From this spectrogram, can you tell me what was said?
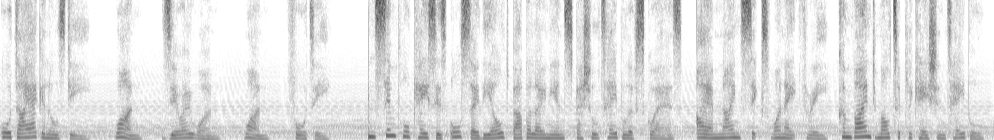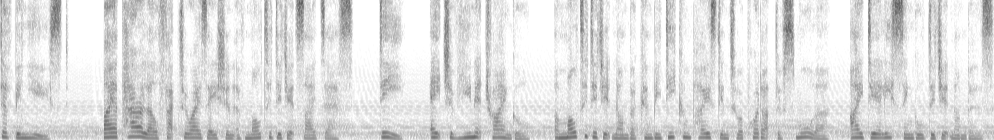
or diagonals D, 1, 0, 1, 1, 40. In simple cases also the old Babylonian special table of squares, IM 96183, combined multiplication table, have been used. By a parallel factorization of multi-digit sides S, D, H of unit triangle, a multi-digit number can be decomposed into a product of smaller, ideally single-digit numbers.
